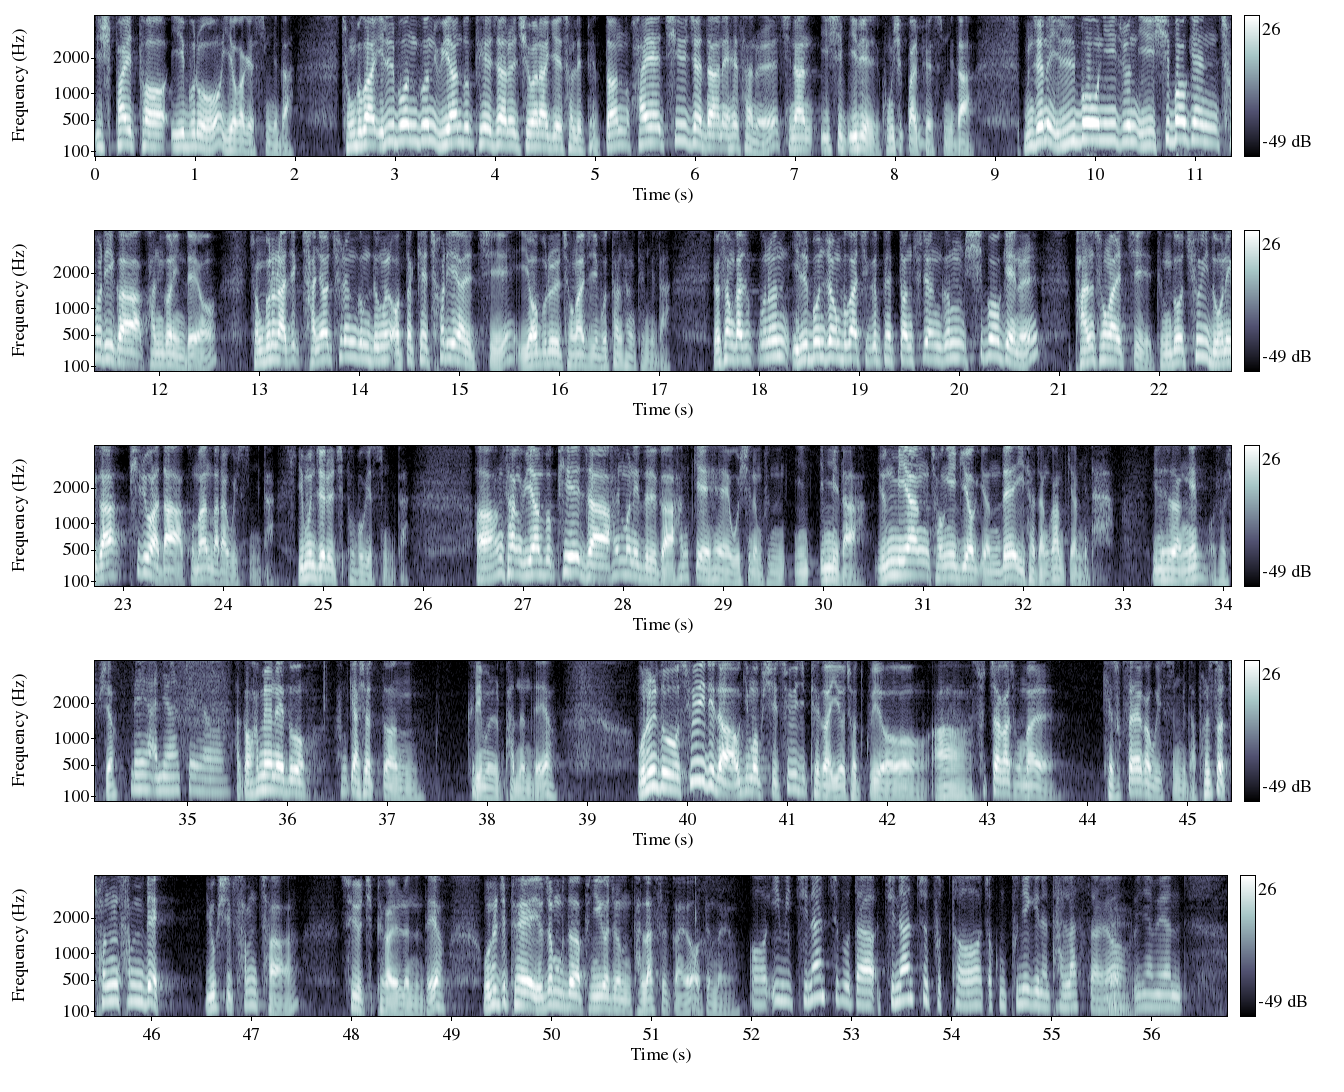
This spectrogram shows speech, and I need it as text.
이슈파이터 2부로 이어가겠습니다. 정부가 일본군 위안부 피해자를 지원하기 위해 설립했던 화해치유재단의 해산을 지난 21일 공식 발표했습니다. 문제는 일본이 준 이 10억엔 처리가 관건인데요. 정부는 아직 자녀 출연금 등을 어떻게 처리해야 할지 여부를 정하지 못한 상태입니다. 여성가족부는 일본 정부가 지급했던 출연금 10억엔을 반송할지 등도 추이 논의가 필요하다고만 말하고 있습니다. 이 문제를 짚어보겠습니다. 아, 항상 위안부 피해자 할머니들과 함께 해 오시는 분입니다. 윤미향 정의기억연대 이사장과 함께 합니다. 윤 회장님, 어서 오십시오. 네, 안녕하세요. 아까 화면에도 함께 하셨던 그림을 봤는데요. 오늘도 수요일이라 어김없이 수요 집회가 이어졌고요. 아, 숫자가 정말 계속 쌓여가고 있습니다. 벌써 1363차 수요 집회가 열렸는데요. 오늘 집회 예전보다 분위기가 좀 달랐을까요? 어땠나요? 어, 이미 지난주보다 지난주부터 조금 분위기는 달랐어요. 네. 왜냐하면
